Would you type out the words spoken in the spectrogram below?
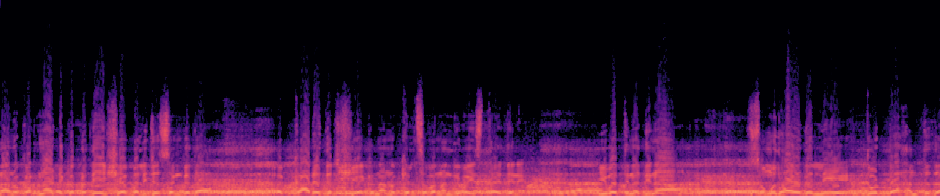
ನಾನು ಕರ್ನಾಟಕ ಪ್ರದೇಶ ಬಲಿಜ ಸಂಘದ ಕಾರ್ಯದರ್ಶಿಯಾಗಿ ನಾನು ಕೆಲಸವನ್ನು ನಿರ್ವಹಿಸ್ತಾ ಇದ್ದೇನೆ. ಇವತ್ತಿನ ದಿನ ಸಮುದಾಯದಲ್ಲಿ ದೊಡ್ಡ ಹಂತದ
